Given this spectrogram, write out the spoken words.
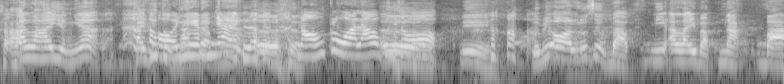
ครับ อะไรอย่างเงี้ย ใครที่โอ้ถูกทักยิ้มแบบใหเนี้ญ่ยเลย เออ น้องกลัวแล้วคุณโจ เออ นี่ หรือพี่ออนรู้สึกแบบมีอะไรแบบหนักบ่า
